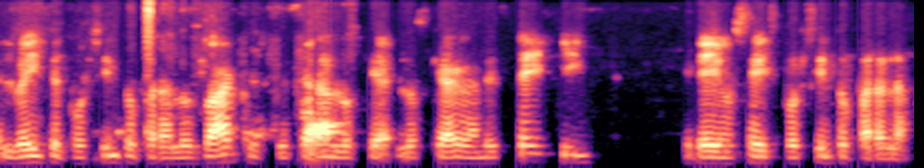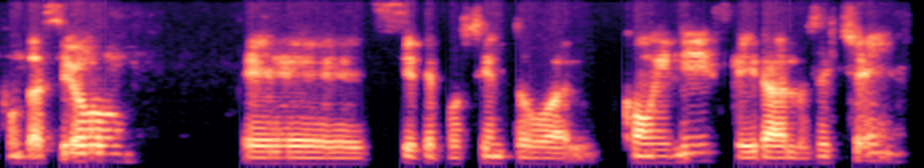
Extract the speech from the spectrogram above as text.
el 20% para los backers, que serán los que, los que hagan staking, y hay un 6% para la fundación, eh, 7% al CoinList, que irá a los exchanges,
